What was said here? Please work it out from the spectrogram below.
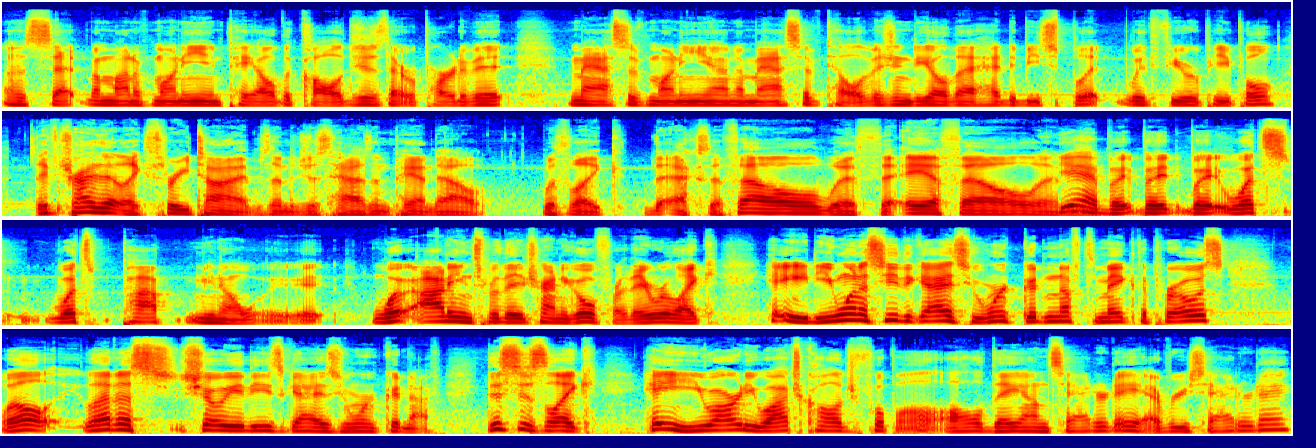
a set amount of money and pay all the colleges that were part of it massive money on a massive television deal that had to be split with fewer people. They've tried that like three times and it just hasn't panned out with like the XFL, with the AFL, and Yeah, but but but what's what's pop? You know, it- what audience were they trying to go for? They were like, "Hey, do you want to see the guys who weren't good enough to make the pros? Well, let us show you these guys who weren't good enough." This is like, "Hey, you already watch college football all day on Saturday, every Saturday,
